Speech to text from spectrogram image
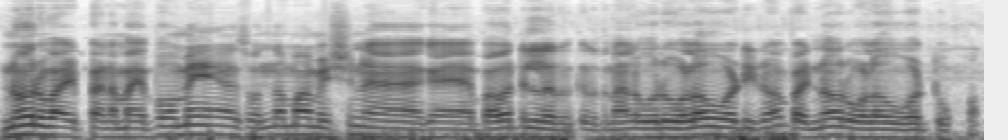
இன்னொரு இப்போ நம்ம எப்போவுமே சொந்தமாக மிஷினை பவர் டில்லர் இருக்கிறதுனால ஒரு உழவு ஓட்டிடுவோம் இப்போ இன்னொரு உழவு ஓட்டுவோம்.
